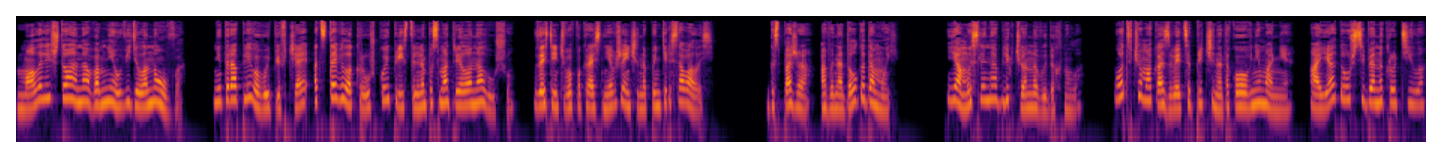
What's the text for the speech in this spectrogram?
Мало ли, что она во мне увидела нового. Неторопливо выпив чай, отставила кружку и пристально посмотрела на Лушу. Застенчиво покраснев, женщина поинтересовалась. «Госпожа, а вы надолго домой?» Я мысленно облегченно выдохнула. Вот в чем оказывается причина такого внимания. А я-то уж себя накрутила.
